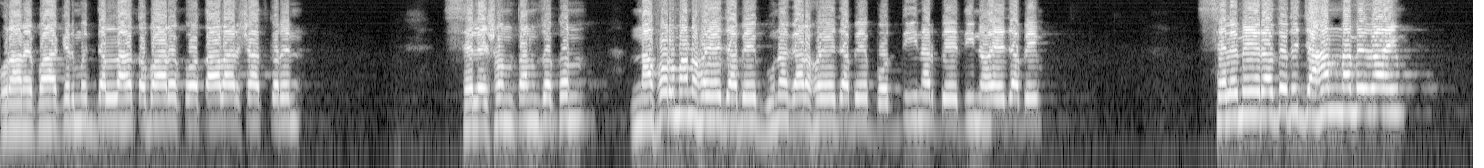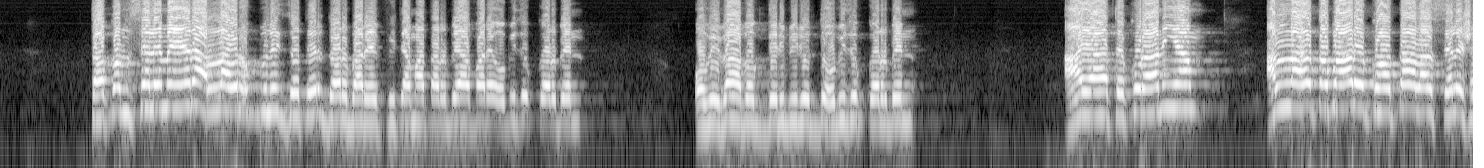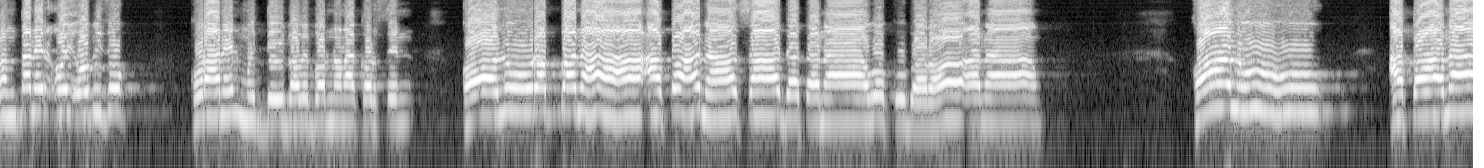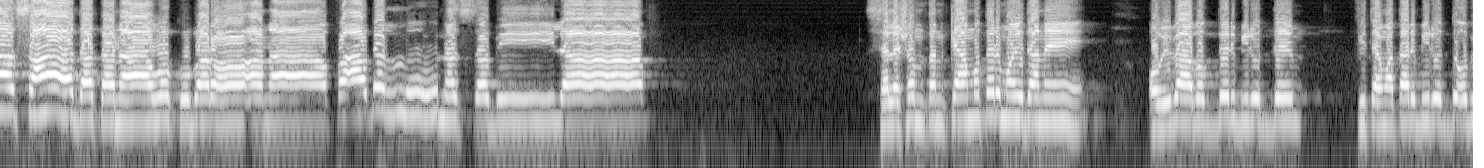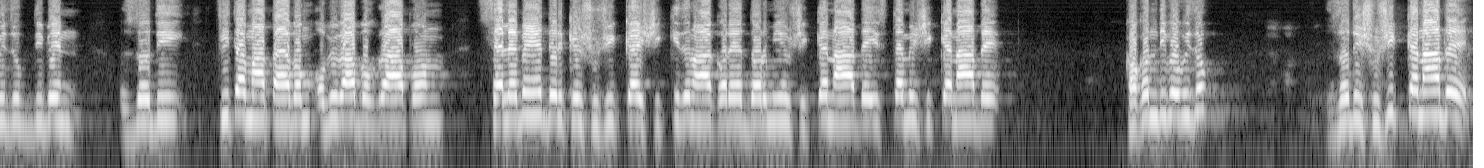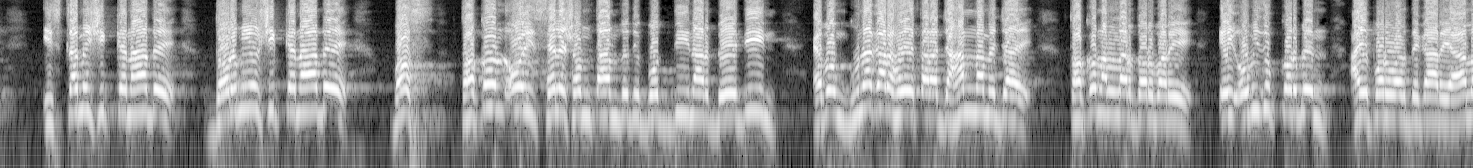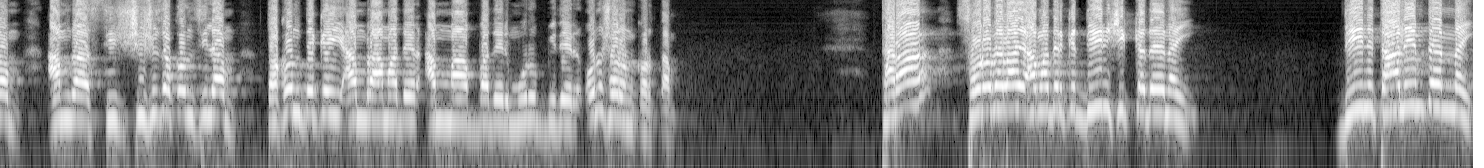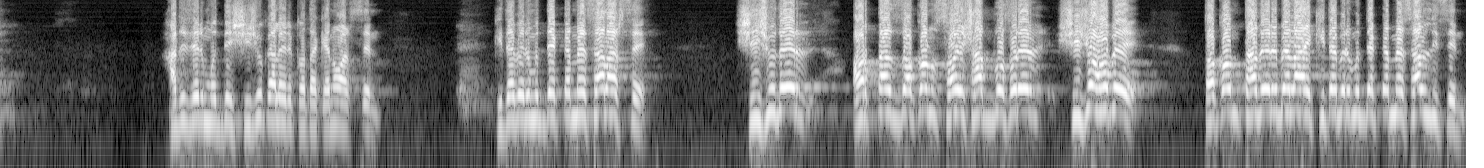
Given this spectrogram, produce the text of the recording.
কোরআনে পাকের মধ্যে আল্লাহ তবারক তাআলা ইরশাদ করেন, ছেলে সন্তান যখন নাফরমান হয়ে যাবে, গুনাহগার হয়ে যাবে, বদ্দিন আর বেদিন হয়ে যাবে ছেলে মেয়েরা যদি জাহান নামে যায়, তখন ছেলে মেয়েরা আল্লাহ রব্বুল ইজ্জতের দরবারে পিতা মাতার ব্যাপারে অভিযোগ করবেন, অভিভাবকদের বিরুদ্ধে অভিযোগ করবেন, আয়াতে কোরআনিয়াম আল্লাহ তবারক ওয়া ছেলে সন্তানের ওই অভিযোগ কোরআনের মধ্যে এইভাবে বর্ণনা করছেন, কলু ছেলে সন্তান কেয়ামতের ময়দানে অভিভাবকদের বিরুদ্ধে পিতামাতার বিরুদ্ধে অভিযোগ দিবেন। যদি পিতামাতা এবং অভিভাবকরা আপন ছেলে মেয়েদেরকে সুশিক্ষায় শিক্ষিত না করে, ধর্মীয় শিক্ষা না দেয়, ইসলামী শিক্ষা না দেয়, কখন দিবে অভিযোগ? যদি সুশিক্ষা না দে ইসলামী শিক্ষা না দে ধর্মীয় শিক্ষা না দে বস, তখন ওই ছেলে সন্তান যদি বদ্দিন আর বেদিন এবং গুণাগার হয়ে তারা জাহান নামে যায়, তখন আল্লাহর দরবারে এই অভিযোগ করবেন আই পরওয়ার দেগারে আলম, আমরা শিশু যখন ছিলাম, তখন থেকেই আমরা আমাদের আম্মা আব্বাদের মুরব্বীদের অনুসরণ করতাম। তারা ছোটবেলায় আমাদেরকে দিন শিক্ষা দেয় নাই, দিন তালিম দেন নাই। হাদিসের মধ্যে শিশুকালের কথা কেন আসছেন? কিতাবের মধ্যে একটা মেসাল আসছে, শিশুদের, অর্থাৎ যখন ছয় সাত বছরের শিশু হবে তখন তাদের বেলায় কিতাবের মধ্যে একটা মেসাল দিচ্ছেন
